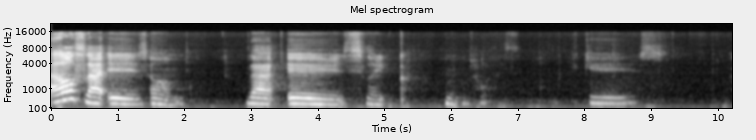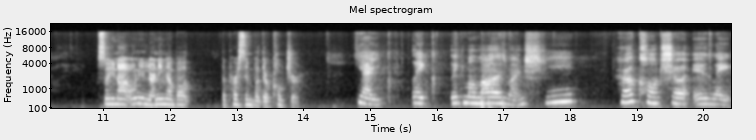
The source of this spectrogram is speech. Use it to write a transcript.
else that is um that is like So you're not only learning about the person but their culture. yeah like like Malala's one. She her culture is like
